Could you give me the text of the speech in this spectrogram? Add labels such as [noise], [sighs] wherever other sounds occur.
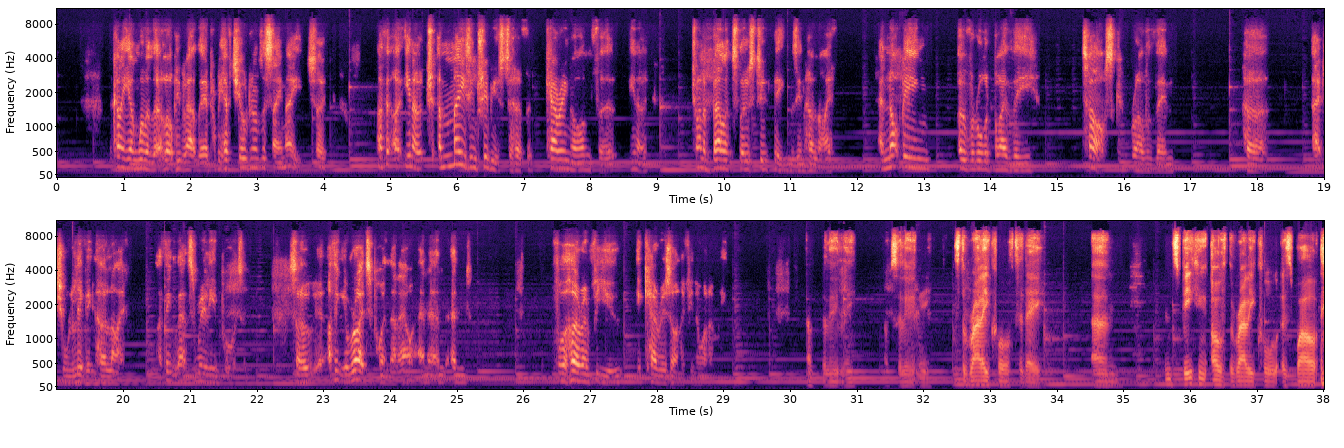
The kind of young woman that a lot of people out there probably have children of the same age. So I think, uh, you know, tr- amazing tributes to her for carrying on, for, you know, trying to balance those two things in her life and not being overawed by the task rather than her actual living her life. I think that's really important. So I think you're right to point that out, and and and for her and for you, it carries on, if you know what I mean. Absolutely. Absolutely. It's the rally call of today. Um, and speaking of the rally call as well,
